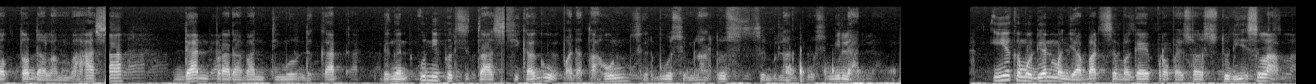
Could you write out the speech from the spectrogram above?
doktor dalam bahasa dan peradaban timur dekat dengan Universitas Chicago pada tahun 1999. Ia kemudian menjabat sebagai profesor studi Islam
